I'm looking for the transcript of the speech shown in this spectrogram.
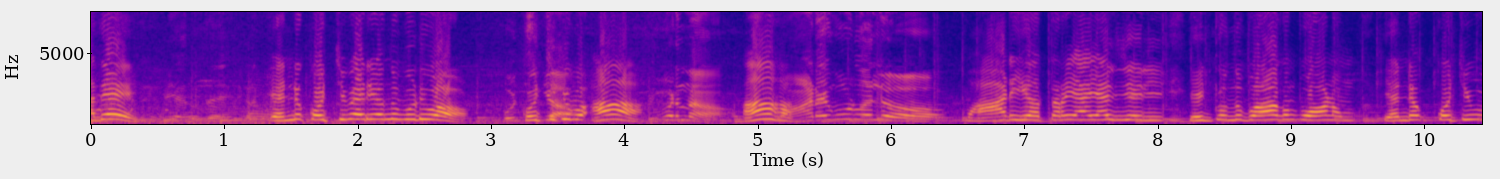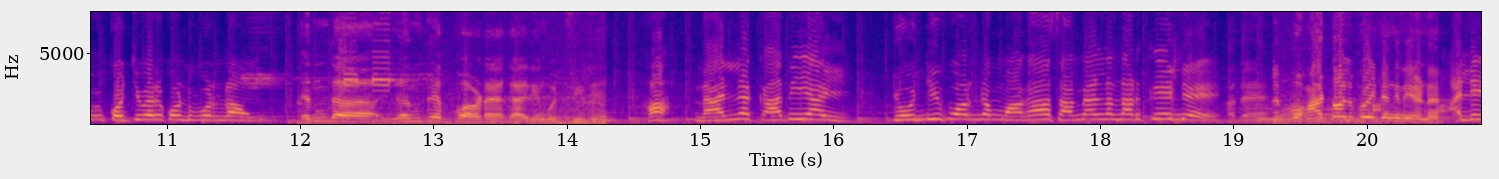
അതെ എന്നെ കൊച്ചി വരെ ഒന്ന് വിടുവോ? കൊച്ചിക്ക്. ആ. ആ. പാടി എത്രയായാലും ശരി. എനിക്കൊന്ന് ഭാഗം പോണം. എന്റെ കൊച്ചി കൊച്ചി വരെ കൊണ്ടുപോയിട്ടുണ്ടാവും. എന്താ എന്താ ഇപ്പൊ അവിടെ കാര്യം കൊച്ചിയിൽ? ആ നല്ല കഥയായി. ട്വന്റി ഫോറിന്റെ മഹാസമ്മേളനം നടക്കുകയല്ലേ? ആട്ടോയിൽ പോയിട്ട് എങ്ങനെയാണ്? അല്ലേ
